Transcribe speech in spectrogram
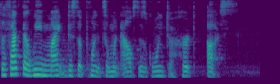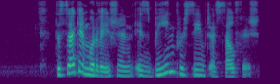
the fact that we might disappoint someone else is going to hurt us. The second motivation is being perceived as selfish.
